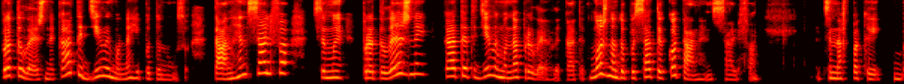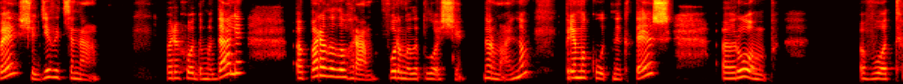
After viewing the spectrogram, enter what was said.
протилежний катет ділимо на гіпотенузу. Тангенс альфа це ми протилежний катет ділимо на прилеглий катет. Можна дописати котангенс альфа. Це навпаки b, що ділиться на А. Переходимо далі. Е, паралелограм формули площі нормально. Прямокутник теж, е, ромб От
